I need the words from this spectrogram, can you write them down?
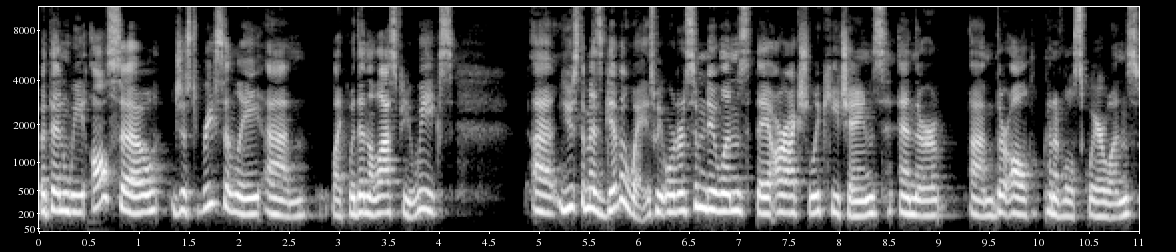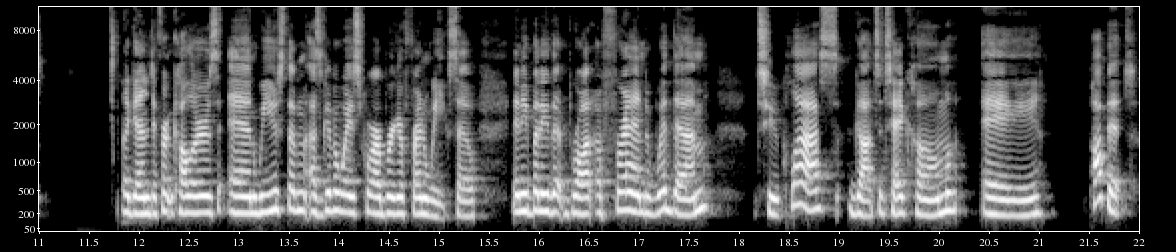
But then we also just recently, um, like within the last few weeks, uh, used them as giveaways. We ordered some new ones. They are actually keychains, and they're um, they're all kind of little square ones. Again, different colors, and we used them as giveaways for our Bring a Friend week. So anybody that brought a friend with them to class got to take home a poppet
